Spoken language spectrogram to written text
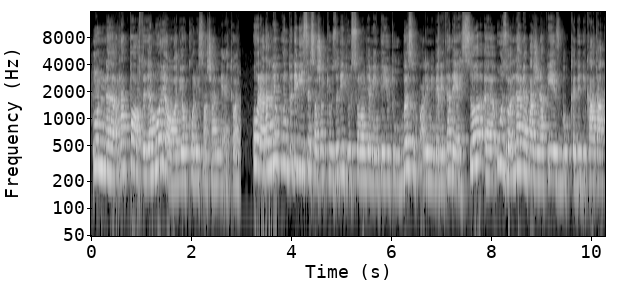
un rapporto di amore e odio con i social network Ora dal mio punto di vista i social che uso di più sono ovviamente YouTube, sul quale mi vedete adesso, eh, uso la mia pagina Facebook dedicata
